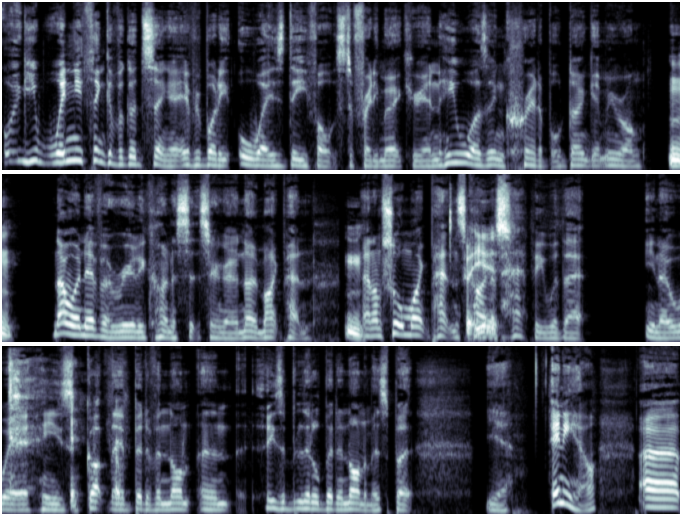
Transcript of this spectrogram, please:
You, when you think of a good singer, everybody always defaults to Freddie Mercury, and he was incredible. Don't get me wrong. Mm. No one ever really kind of sits there and goes, "No, Mike Patton," Mm. and I'm sure Mike Patton's But kind of happy with that. You know, where he's got their bit of a non, and he's a little bit anonymous, but yeah. Anyhow, uh,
